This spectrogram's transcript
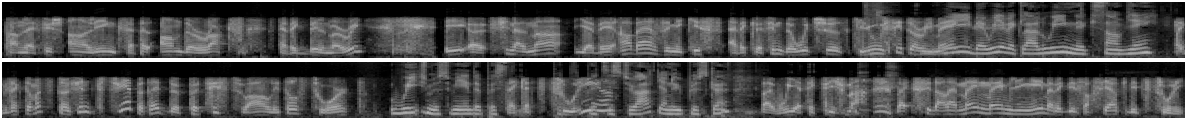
prendre l'affiche en ligne qui s'appelle On the Rocks. C'était avec Bill Murray. Et euh, finalement, il y avait Robert Zemeckis avec le film The Witches, qui lui aussi est un remake. Oui, ben oui, avec l'Halloween qui s'en vient. Exactement. C'est un film. Tu te souviens peut-être de Petit Stuart, Little Stuart? Oui, je me souviens de Petit, Avec la petite souris, Petit hein? Stuart, il y en a eu plus qu'un. Ben oui, effectivement. Ben, c'est dans la même même lignée, mais avec des sorcières puis des petites souris.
